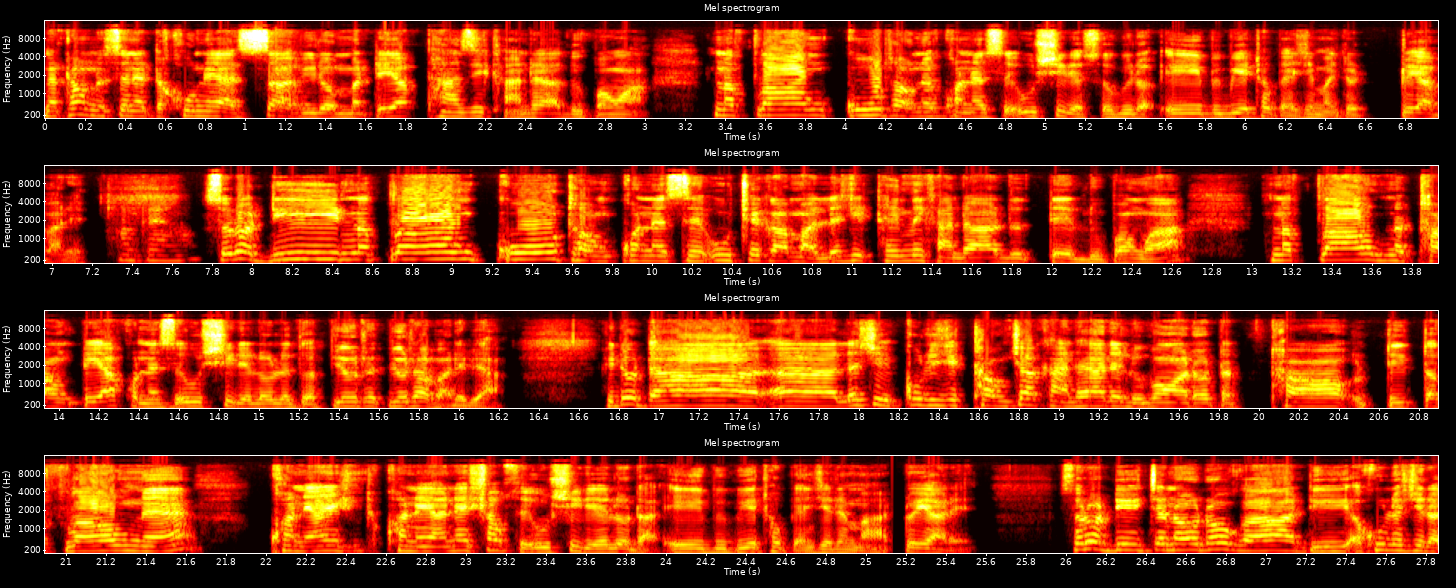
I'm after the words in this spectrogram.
2021ခုနှစ်ကစပြီးတော့မတရားဖမ်းဆီးခံထားတဲ့သူပေါင်းက2980ဦးရှိတယ်ဆိုပြီးတော့ AABB ထုတ်ပြန်ခြင်းမှာကျွန်တော်တွေ့ရပါတယ်ဟုတ်ကဲ့ဟုတ်ဆိုတော့ဒီ2980ဦးချက်ကမှလက်ရှိထိမ့်သိမ်းခံထားတဲ့လူပေါင်းက2280ဦးရှိတယ်လို့လည်းသူကပြောပြောထားပါတယ်ဗျ။ဒီတော့ဒါအာလက်ရှိကုရီထောင်ချခံထားရတဲ့လူပေါင်းကတော့1000ဒီ1000နဲ့ 900 960ဦးရှိတယ်လို့ဒါ ABB ထုတ်ပြန်ချက်ထဲမှာတွေ့ရတယ်။ဆိုတော့ဒီကျွန်တော်တို့ကဒီအခုလက်ရှိက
